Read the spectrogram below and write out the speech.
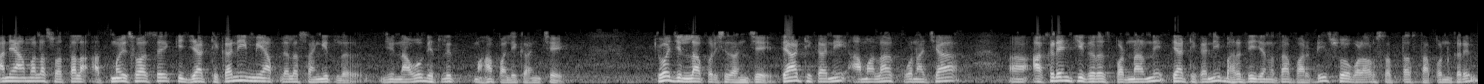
आणि आम्हाला स्वतःला आत्मविश्वास आहे की ज्या ठिकाणी मी आपल्याला सांगितलं जी नावं घेतलीत महापालिकांचे किंवा जिल्हा परिषदांचे त्या ठिकाणी आम्हाला कोणाच्या आकड्यांची गरज पडणार नाही. त्या ठिकाणी भारतीय जनता पार्टी स्वबळावर सत्ता स्थापन करेल.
